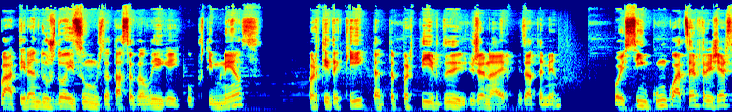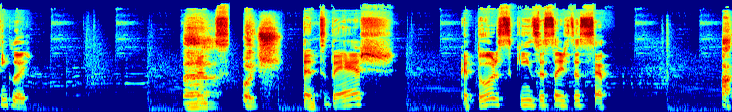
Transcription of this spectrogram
vá, tirando os dois uns da taça da Liga e o Portimonense, a partir daqui, portanto, a partir de janeiro, exatamente, Foi 51403052. Uh, portanto, pois. Portanto, 10, 14, 15, 16, 17. Ah,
